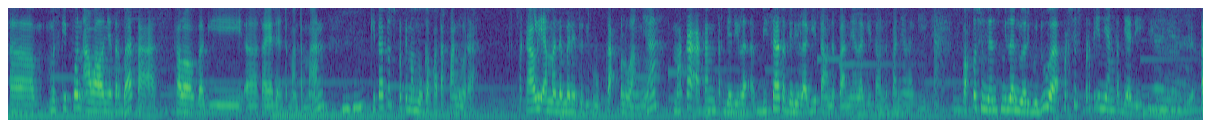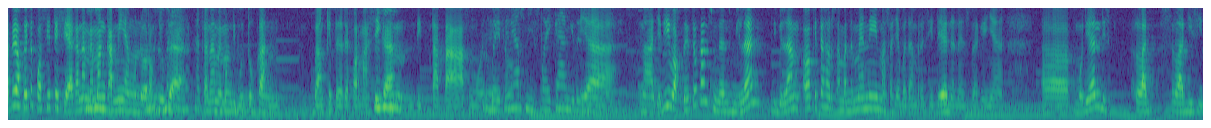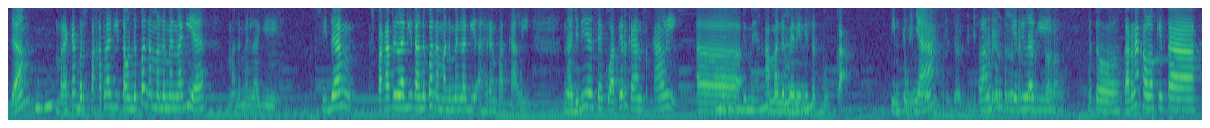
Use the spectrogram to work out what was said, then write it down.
eh, meskipun awalnya terbatas, kalau bagi eh, saya dan teman-teman, Mhm. kita tuh seperti membuka kotak Pandora. Sekali amandemen itu dibuka peluangnya, maka akan terjadi bisa terjadi lagi tahun depannya lagi, tahun depannya lagi. Waktu 99 2002 persis seperti ini yang terjadi. Iya, iya. iya. Tapi waktu itu positif ya, karena memang kami yang mendorong Untuk juga, karena ya. memang dibutuhkan bangkit dari reformasi kan, ditata semuanya gitu. Perbaikannya harus menyesuaikan gitu. Ya. masa gitu. Nah, jadi waktu itu kan 99 dibilang oh kita harus amandemen nih masa jabatan presiden dan lain sebagainya. Eh, kemudian di, lag- selagi sidang Mhm. mereka bersepakat lagi tahun depan amandemen lagi ya, amandemen lagi. Sidang sepakati lagi tahun depan amandemen lagi akhirnya empat kali. Nah, jadi yang saya khawatirkan sekali eh, amandemen amandemen ini ini. terbuka Ini pintunya terjadi di langsung terjadi MPR lagi. sekarang. Betul, karena kalau kita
